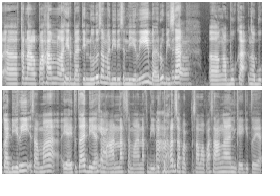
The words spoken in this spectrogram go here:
eh, kenal paham lahir batin dulu sama diri sendiri baru bisa Betul. eh, ngebuka ngebuka diri sama ya itu tadi ya Iya. sama anak sama anak didik Ah. bahkan sama sama pasangan kayak gitu ya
